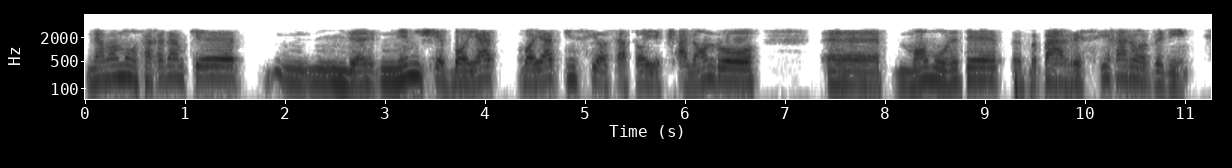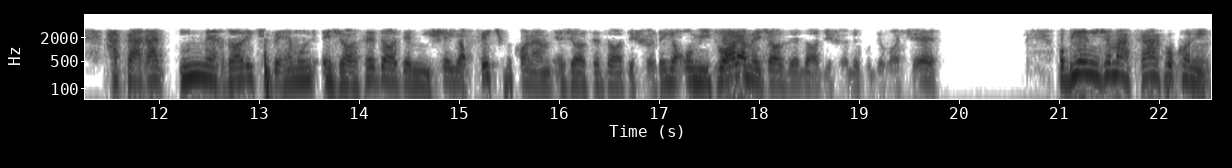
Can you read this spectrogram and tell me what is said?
نه من معتقدم که نمیشه. باید باید این سیاست های کلان رو ما مورد بررسی قرار بدیم. حداقل این مقداری که به اجازه داده میشه یا فکر می‌کنم اجازه داده شده یا امیدوارم اجازه داده شده بوده باشه. خب بیایم اینجا مطرح بکنیم.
